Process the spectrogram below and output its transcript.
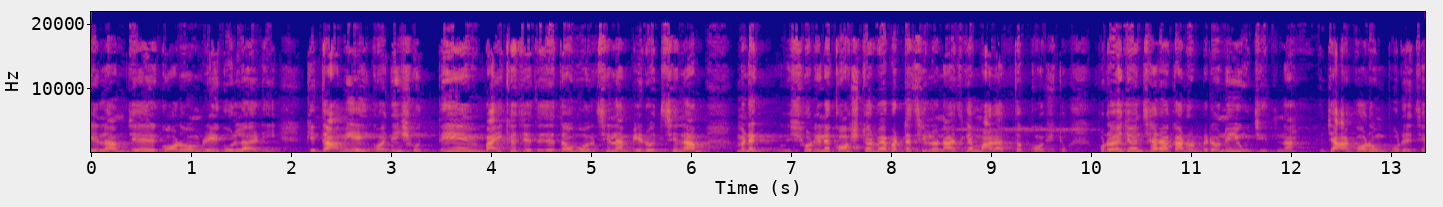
গেলাম যে গরম রেগুলারই। কিন্তু আমি এই কয়দিন সত্যি বাইকে যেতে যেতেও বলছিলাম, বেরোচ্ছিলাম মানে শরীরে কষ্টর ব্যাপারটা ছিল না, আজকে মারাত্মক কষ্ট। প্রয়োজন ছাড়া কারোর বেরোনোই উচিত না, যা গরম পড়েছে।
